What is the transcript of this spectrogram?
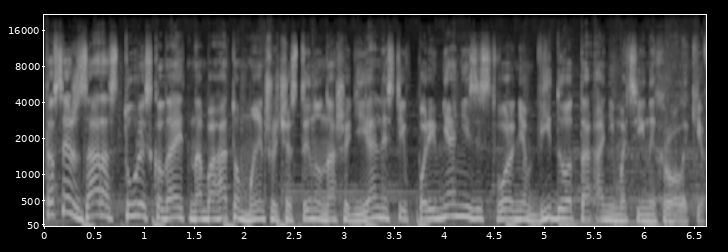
Та все ж зараз тури складають набагато меншу частину нашої діяльності в порівнянні зі створенням відео та анімаційних роликів.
